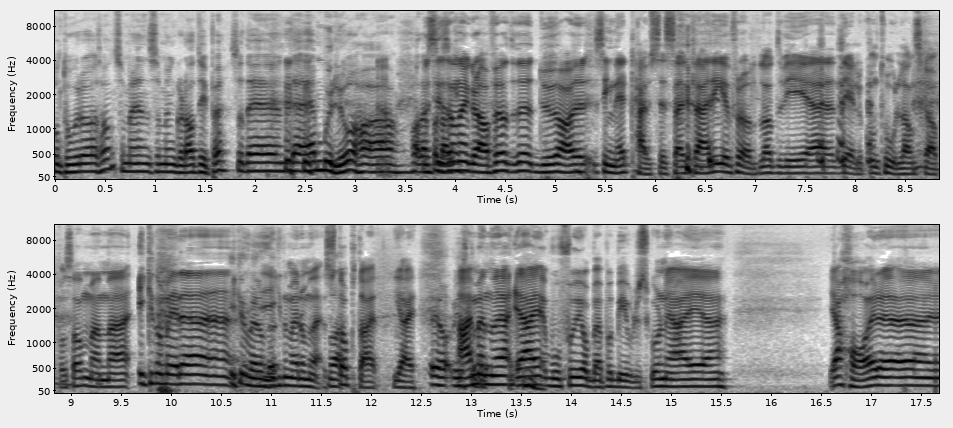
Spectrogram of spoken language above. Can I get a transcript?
kontor og sånn, som en, som en glad type. Så det, det er moro å ha, ha på deg på sånn, jeg er glad for at du har signert taushetserklæring i forhold til at vi eh, deler kontorlandskap og sånn, men uh, ikke, noe mer, eh, Ikke noe mer om det. mer om det. Stopp der, Geir. Ja, Nei, men jeg, hvorfor jobber jeg på bibelskolen? Jeg, jeg har eh,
